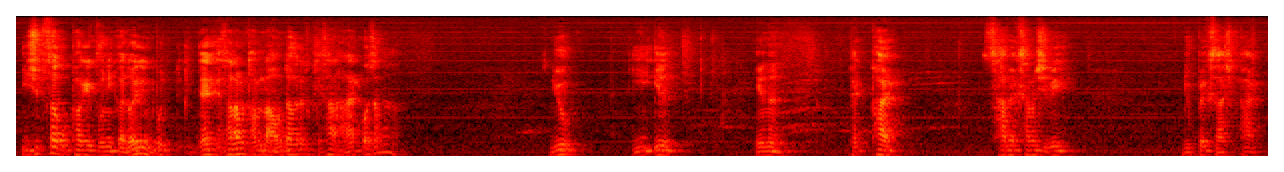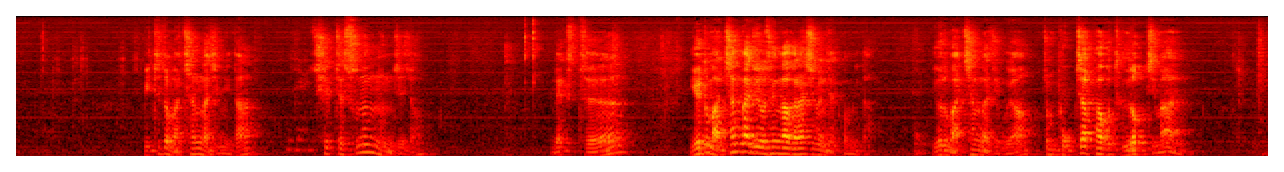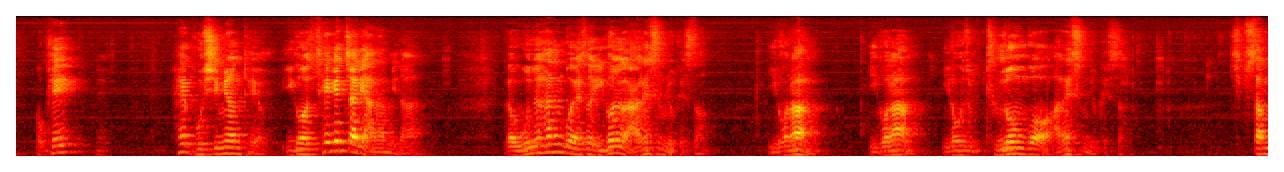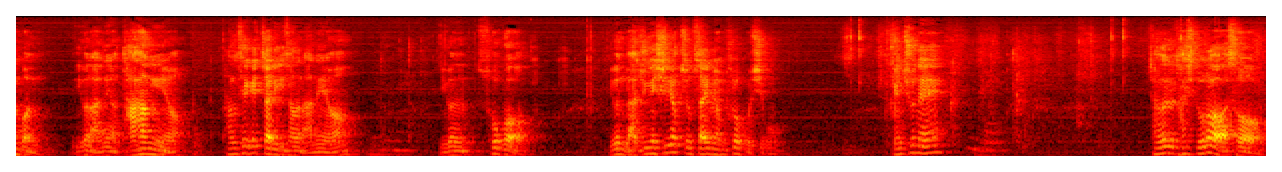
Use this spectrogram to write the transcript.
24 곱하기 9니까 너희 뭐 내 계산하면 답 나온다 그래도 계산 안 할 거잖아. 6, 2, 1 얘는 108 432 648 밑에도 마찬가지입니다. 네. 실제 수능 문제죠. next 얘도 마찬가지로 생각을 하시면 될 겁니다. 이것도 마찬가지고요. 좀 복잡하고 더럽지만 오케이? 해 보시면 돼요. 이거 세 개짜리 안 합니다. 그러니까 오늘 하는 거에서 이거는 안 했으면 좋겠어. 이거랑 이거랑 이런 거 좀 더러운 거 안 했으면 좋겠어. 13번 이건 안 해요. 다 항이에요. 항세 개짜리 이상은 안 해요. 이건 속어. 이건 나중에 실력 좀 쌓이면 풀어보시고. 괜찮네. 자, 그리고 다시 돌아와서.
